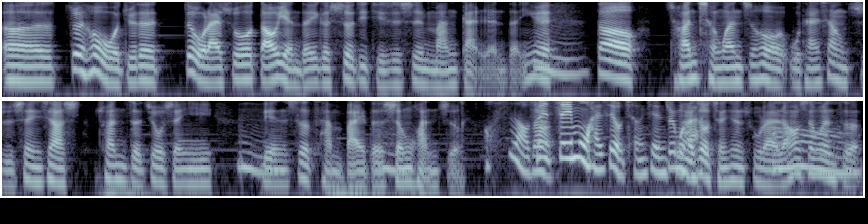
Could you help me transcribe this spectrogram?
呃，最后我觉得对我来说，导演的一个设计其实是蛮感人的，因为到船沉完之后，舞台上只剩下穿着救生衣、嗯、脸色惨白的生还者。哦，是哦，所以这一幕还是有呈现出来，这一幕还是有呈现出来，然后生还者。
